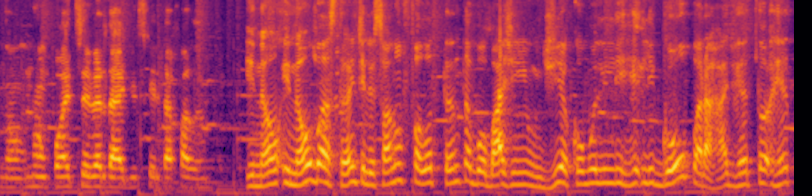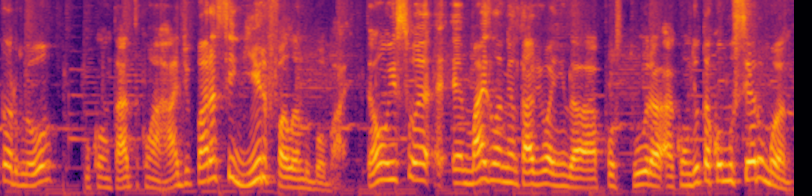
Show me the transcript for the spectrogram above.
não, não pode ser verdade isso que ele tá falando. E não, e não o bastante, ele só não falou tanta bobagem em um dia, como ele ligou para a rádio, retor retornou o contato com a rádio para seguir falando bobagem. Então isso é, é mais lamentável ainda, a postura, a conduta como ser humano.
